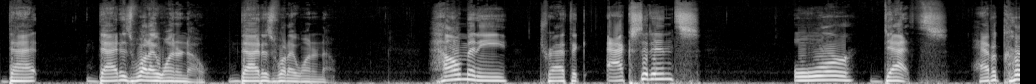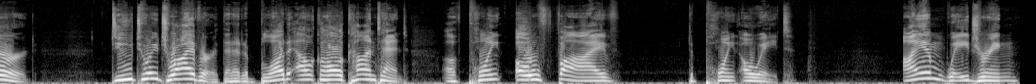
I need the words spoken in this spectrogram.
That that is what I want to know. That is what I want to know. How many traffic accidents or deaths have occurred due to a driver that had a blood alcohol content of 0.05 to 0.08. I am wagering,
